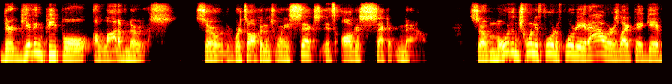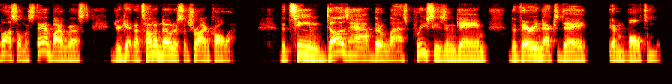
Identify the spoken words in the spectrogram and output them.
they're giving people a lot of notice. So we're talking the 26th, it's August 2nd now. So more than 24 to 48 hours, like they gave us on the standby list, you're getting a ton of notice to try and call out. The team does have their last preseason game the very next day in Baltimore.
